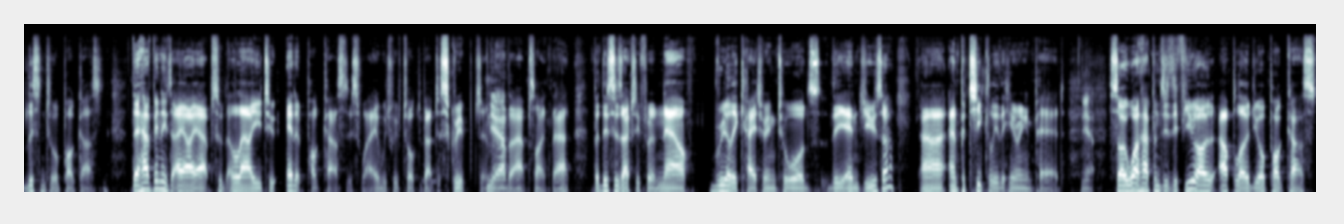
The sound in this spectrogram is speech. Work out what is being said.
listen to a podcast. There have been these AI apps that allow you to edit podcasts this way, which we've talked about, Descript and Yeah. other apps like that. But this is actually for now really catering towards the end user uh, and particularly the hearing impaired. Yeah. So what happens is if you upload your podcast,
